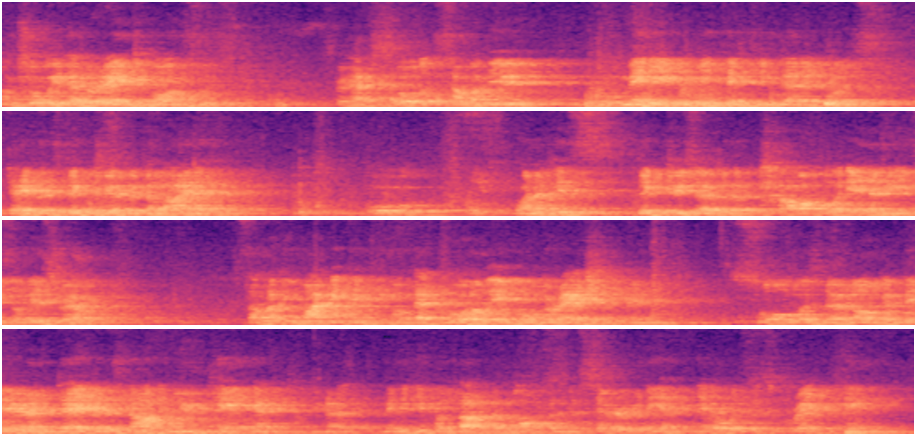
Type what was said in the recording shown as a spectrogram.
I'm sure we'd have a range of answers. Perhaps for some of you, or many, would be thinking that it was David's victory over Goliath, or one of his victories over the powerful enemies of Israel. Some of you might be thinking of that royal inauguration when Saul was no longer there, and David is now the new king. And know, many people love the pomp and the ceremony, and here was this great king.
